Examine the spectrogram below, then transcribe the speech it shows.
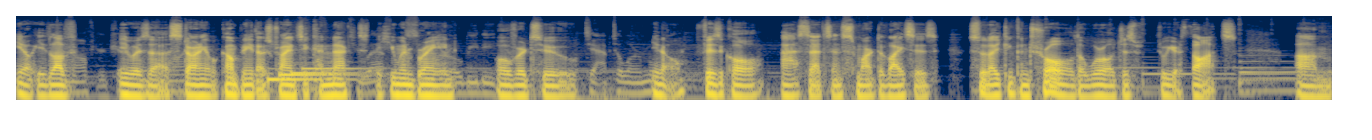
you know he loved he was uh, starting up a company that was trying to connect the human brain over to you know physical assets and smart devices so that you can control the world just through your thoughts. Um,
